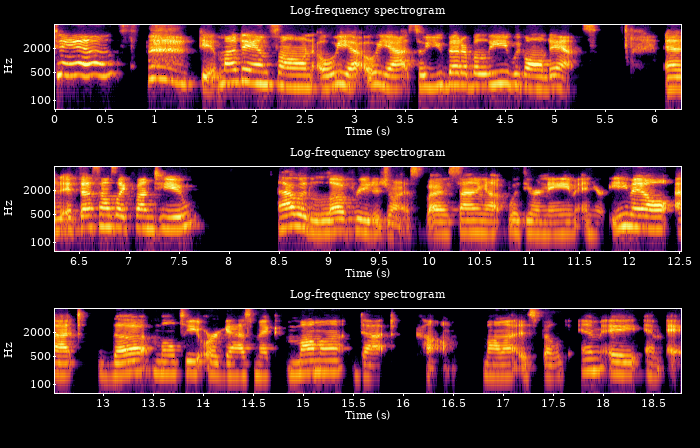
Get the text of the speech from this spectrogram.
dance. Get my dance on. Oh, yeah, oh, yeah. So you better believe we're going to dance. And if that sounds like fun to you, I would love for you to join us by signing up with your name and your email at themultiorgasmicmama.com. Mama is spelled M A M A.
